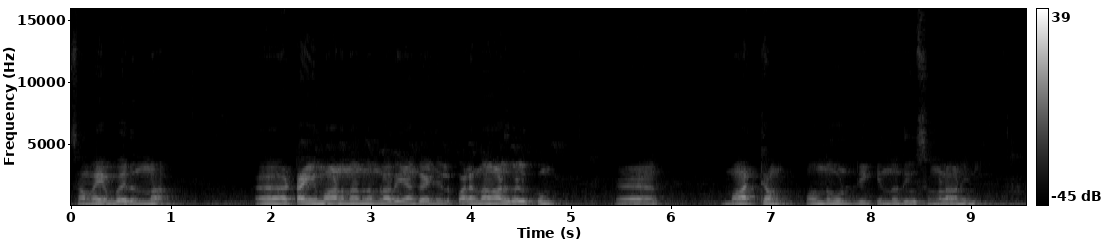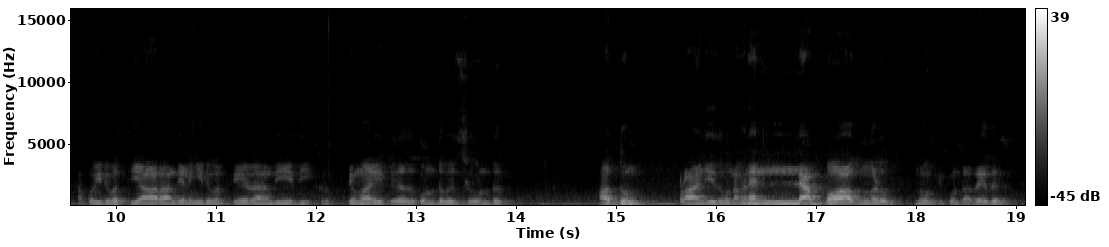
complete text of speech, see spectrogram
സമയം വരുന്ന ടൈമാണെന്നാണ് നമ്മൾ അറിയാൻ കഴിഞ്ഞത്. പല നാളുകൾക്കും മാറ്റം വന്നുകൊണ്ടിരിക്കുന്ന ദിവസങ്ങളാണ് ഇനി അപ്പോൾ ഇരുപത്തിയാറാം തീയതി അല്ലെങ്കിൽ ഇരുപത്തിയേഴാം തീയതി കൃത്യമായിട്ട് അത് കൊണ്ടുവച്ചുകൊണ്ട് അതും പ്ലാൻ ചെയ്തുകൊണ്ട് അങ്ങനെ എല്ലാ ഭാഗങ്ങളും നോക്കിക്കൊണ്ട് അതായത്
